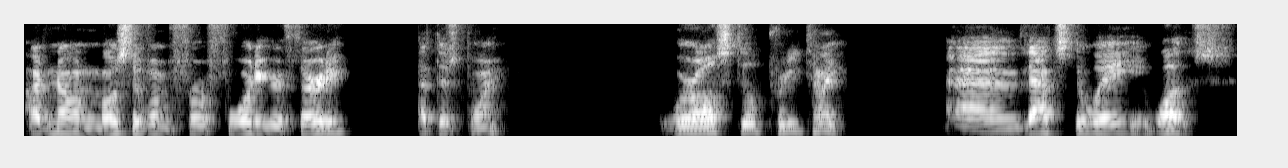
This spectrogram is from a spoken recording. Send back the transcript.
I've known most of them for 40 or 30 at this point. We're all still pretty tight. And that's the way it was.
